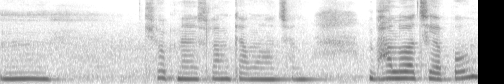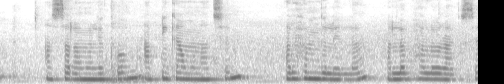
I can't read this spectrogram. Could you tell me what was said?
嗯。স্বপ্না ইসলাম কেমন আছেন? ভালো আছি আপু, আসসালামু আলাইকুম। আপনি কেমন আছেন? আলহামদুলিল্লাহ, আল্লাহ ভালো রাখছে।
